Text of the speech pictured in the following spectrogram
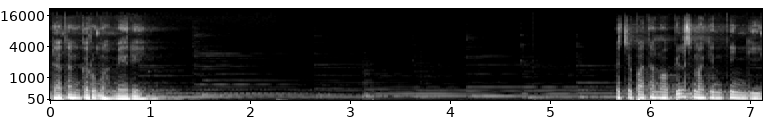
datang ke rumah Mary. Kecepatan mobil semakin tinggi.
